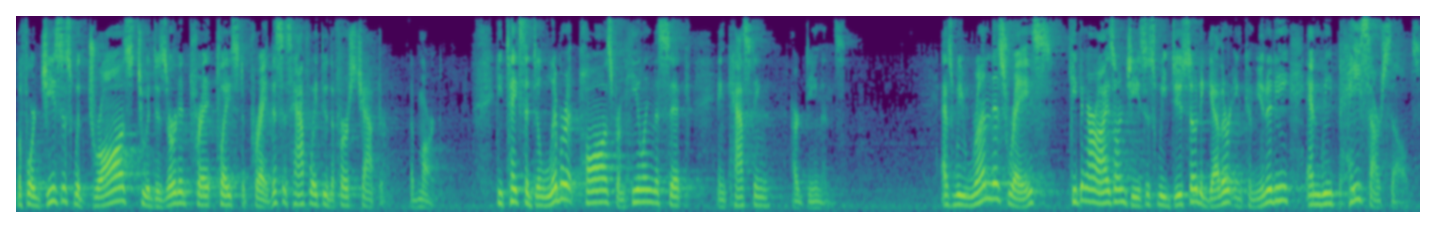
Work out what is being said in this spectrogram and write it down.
before Jesus withdraws to a deserted pray, place to pray. This is halfway through the first chapter of Mark. He takes a deliberate pause from healing the sick and casting our demons. As we run this race, keeping our eyes on Jesus, we do so together in community and we pace ourselves.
